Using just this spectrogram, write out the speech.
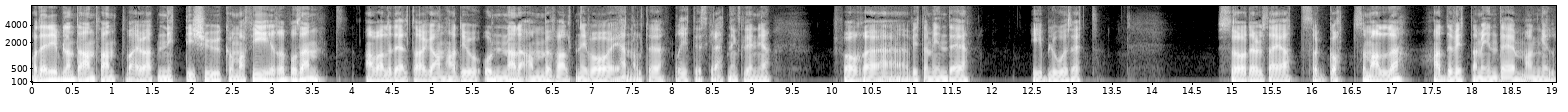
og det de blant annet fant, var jo at 97,4% av alle deltakerne hadde jo under det anbefalte nivået i henhold til britiske retningslinjer for uh, vitamin D i blodet sitt. Så det vil si at så godt som alle hadde vitamin D-mangel.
